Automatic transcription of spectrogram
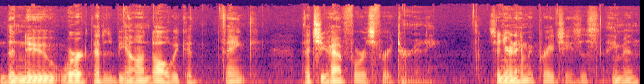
the new work that is beyond all we could think that you have for us for eternity. It's in your name we pray, Jesus. Amen.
